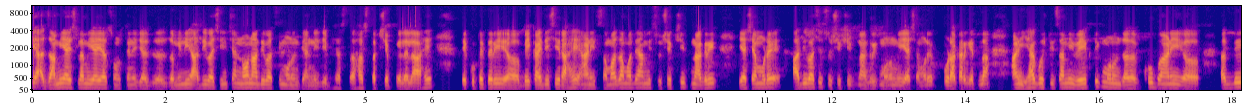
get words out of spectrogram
जामिया इस्लामिया या संस्थेने ज्या ज- जमिनी आदिवासींच्या नॉन आदिवासी म्हणून त्यांनी जे हस्तक्षेप केलेला आहे ते कुठेतरी बेकायदेशीर आहे आणि समाजामध्ये आम्ही सुशिक्षित नागरिक याच्यामुळे आदिवासी सुशिक्षित नागरिक म्हणून मी याच्यामुळे पुढाकार घेतला आणि ह्या गोष्टीचा मी वैयक्तिक म्हणून जा- खूप आणि अगदी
